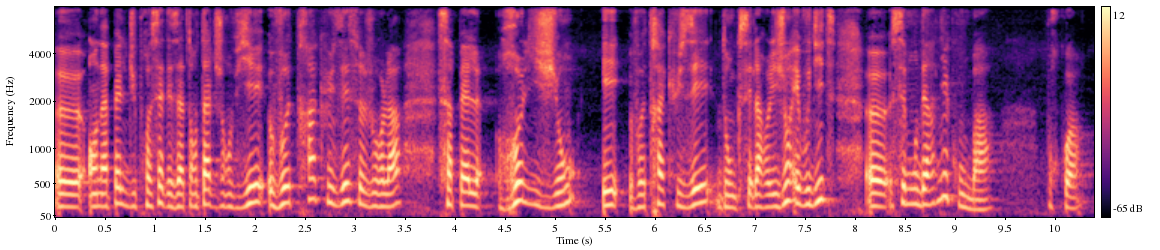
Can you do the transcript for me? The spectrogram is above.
euh, en appel du procès des attentats de janvier. Votre accusé ce jour-là s'appelle Religion et votre accusé, donc c'est la religion. Et vous dites, euh, c'est mon dernier combat. Pourquoi?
